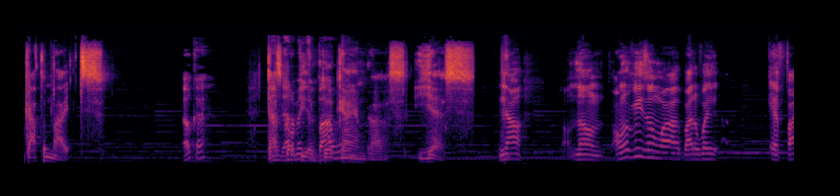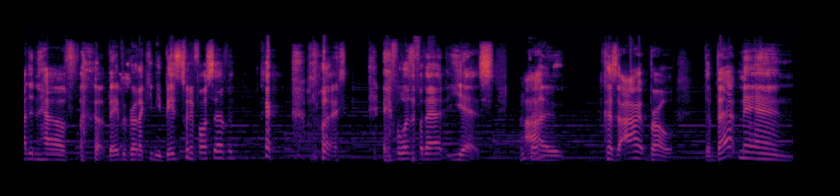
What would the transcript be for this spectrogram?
Gotham Knights. okay. That's That'll gonna be a good one? game, guys. Yes. Now, no, only reason why, by the way, if I didn't have a baby girl that keep me busy twenty four seven, but if it wasn't for that, yes, Okay. I, because I, bro, the Batman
